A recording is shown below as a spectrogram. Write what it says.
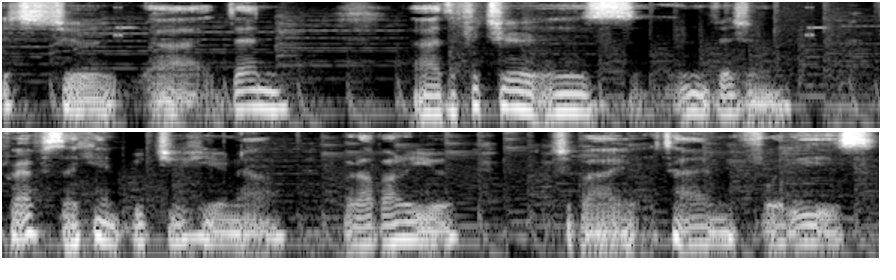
it's true, uh, then uh, the future is in vision. Perhaps I can't beat you here now, but I'll battle you to buy time for these.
